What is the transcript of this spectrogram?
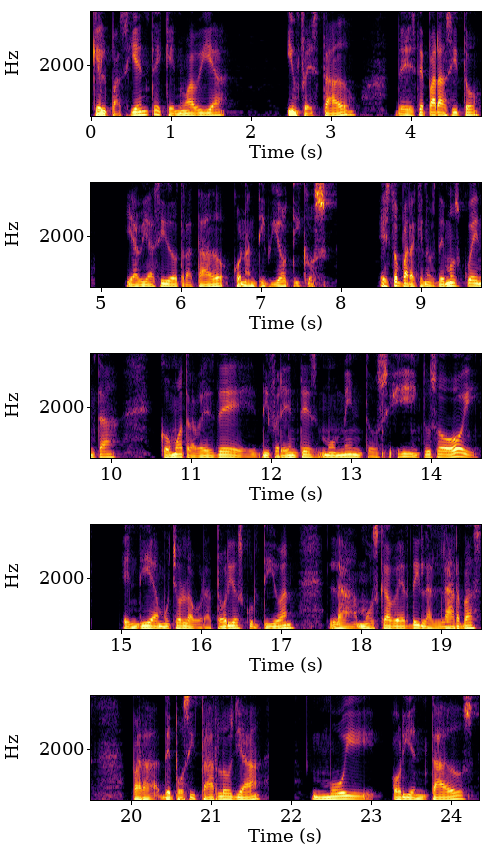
que el paciente que no había infestado de este parásito y había sido tratado con antibióticos. Esto para que nos demos cuenta cómo a través de diferentes momentos e incluso hoy en día muchos laboratorios cultivan la mosca verde y las larvas para depositarlos ya muy orientados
